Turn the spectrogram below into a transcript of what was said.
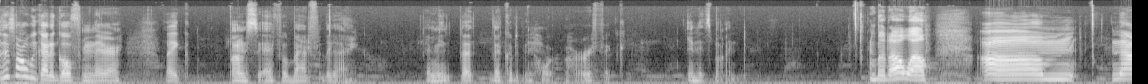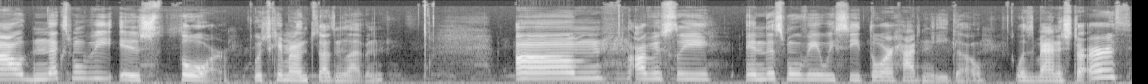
that's all we gotta go from there. Like, honestly, I feel bad for the guy. I mean that that could have been hor- horrific in his mind. But oh well. Um Now, the next movie is Thor, which came out in 2011. Um, obviously, in this movie, we see Thor had an ego, was banished to Earth,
